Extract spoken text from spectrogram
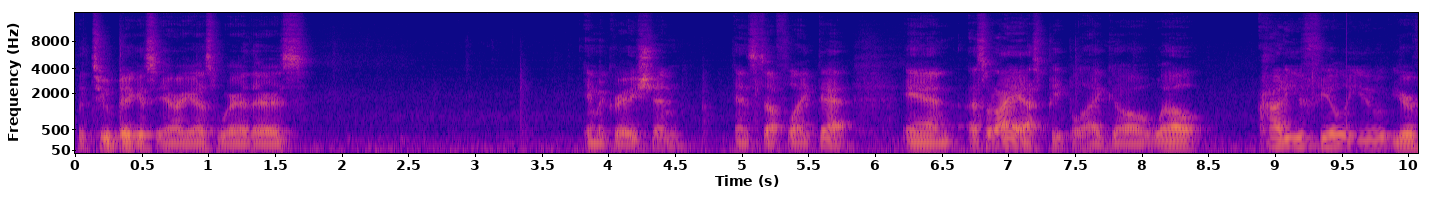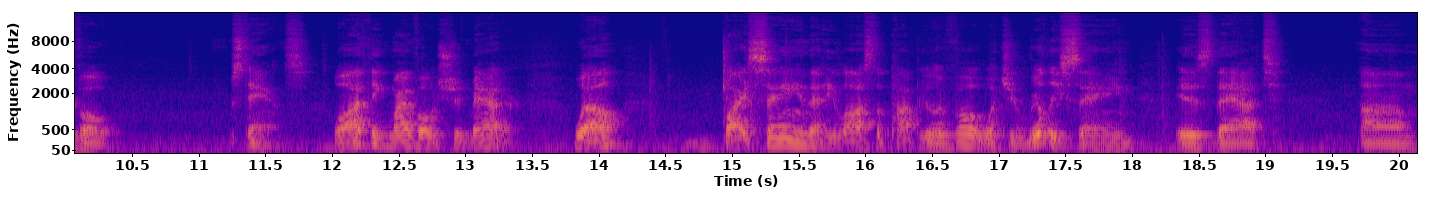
the two biggest areas where there's immigration and stuff like that. And that's what I ask people. I go, well, how do you feel you your vote stands? Well, I think my vote should matter. Well, by saying that he lost the popular vote, what you're really saying is that um,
